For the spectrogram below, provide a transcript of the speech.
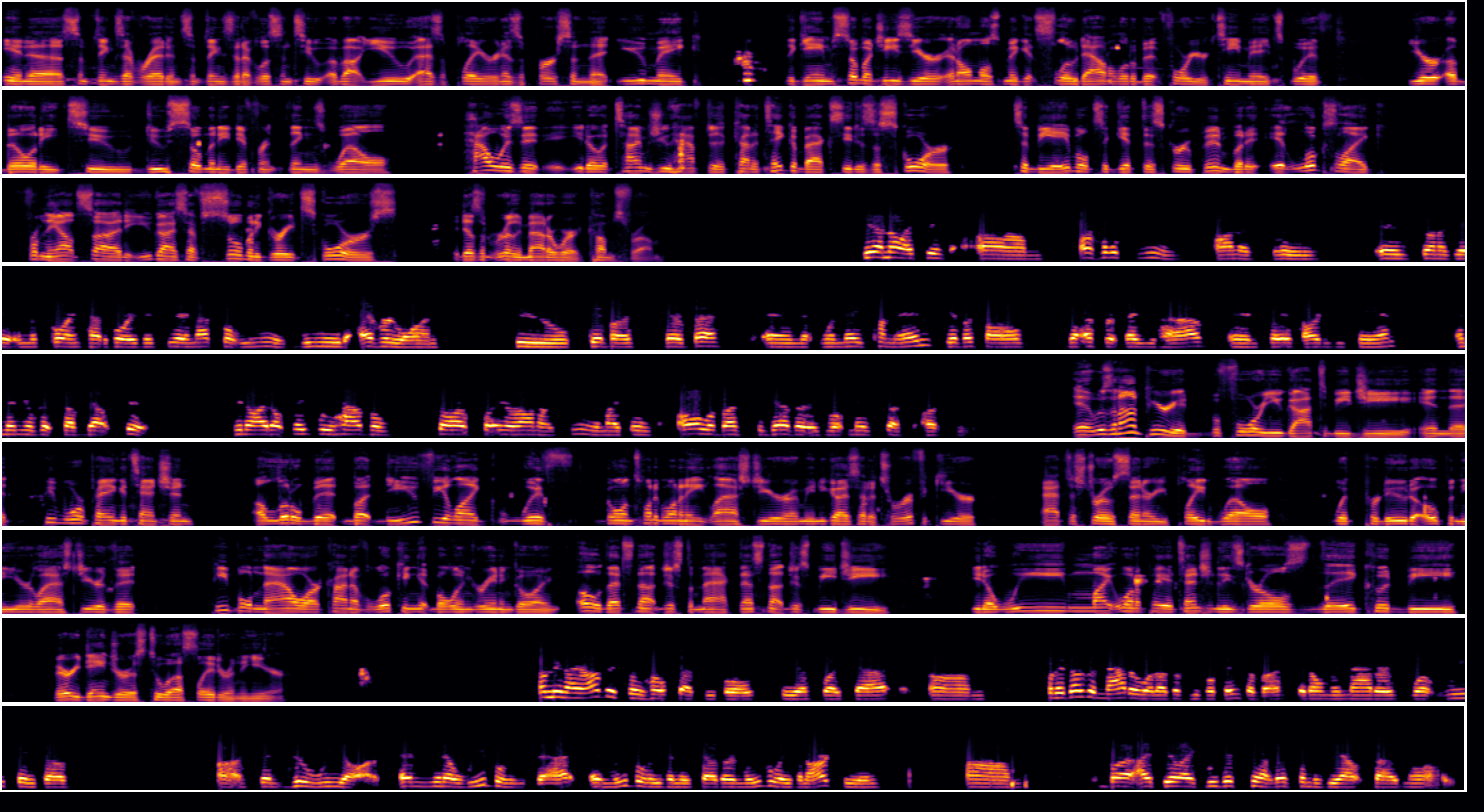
in uh, some things I've read and some things that I've listened to about you as a player and as a person that you make the game so much easier and almost make it slow down a little bit for your teammates with your ability to do so many different things well. How is it, you know, at times you have to kind of take a backseat as a scorer to be able to get this group in, but it, it looks like from the outside, you guys have so many great scores. it doesn't really matter where it comes from. Yeah, no, I think um, our whole team, honestly, is going to get in the scoring category this year, and that's what we need. We need everyone to give us their best and when they come in, give us all the effort that you have and play as hard as you can, and then you'll get subbed out too. you know, I don't think we have a star player on our team. I think all of us together is what makes us our team. It was an odd period before you got to BG in that people were paying attention a little bit, but do you feel like with going 21 and 8 last year, I mean, you guys had a terrific year at the Stroh Center. You played well with Purdue to open the year last year that people now are kind of looking at Bowling Green and going, "Oh, that's not just the MAC, that's not just BG." You know, we might want to pay attention to these girls. They could be very dangerous to us later in the year. I mean, I obviously hope that people see us like that. Um, but it doesn't matter what other people think of us. It only matters what we think of us and who we are. And, you know, we believe that and we believe in each other and we believe in our team. Um, but I feel like we just can't listen to the outside noise.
